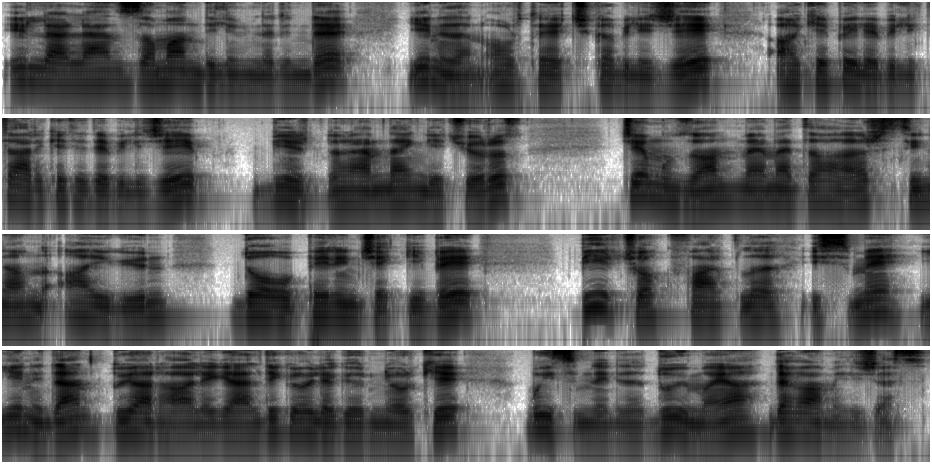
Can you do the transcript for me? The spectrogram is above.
ilerleyen zaman dilimlerinde yeniden ortaya çıkabileceği, AKP ile birlikte hareket edebileceği bir dönemden geçiyoruz. Cem Uzan, Mehmet Ağar, Sinan Aygün, Doğu Perinçek gibi birçok farklı ismi yeniden duyar hale geldik. Öyle görünüyor ki bu isimleri de duymaya devam edeceğiz.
